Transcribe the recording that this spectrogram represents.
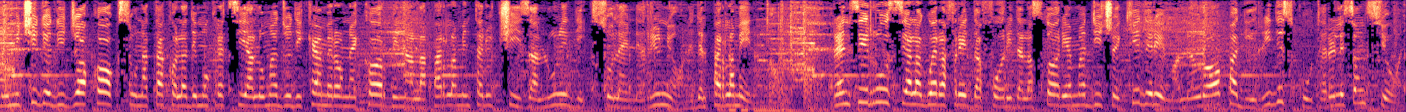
L'omicidio di Joe Cox, un attacco alla democrazia, l'omaggio di Cameron e Corbyn alla parlamentare uccisa, lunedì solenne riunione del Parlamento. Renzi in Russia, la guerra fredda fuori dalla storia, ma dice chiederemo all'Europa di ridiscutere le sanzioni.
